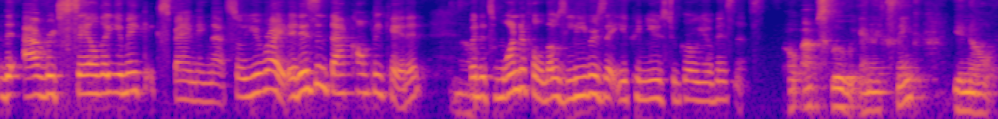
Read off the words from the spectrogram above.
the average sale that you make, expanding that. So you're right. It isn't that complicated, no. but it's wonderful, those levers that you can use to grow your business. Oh, absolutely. And I think, you know,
